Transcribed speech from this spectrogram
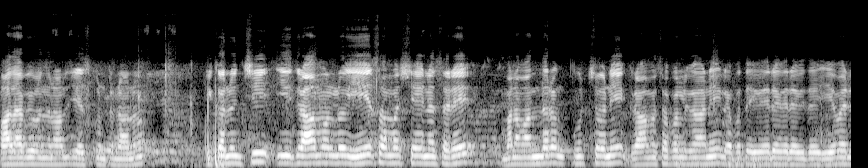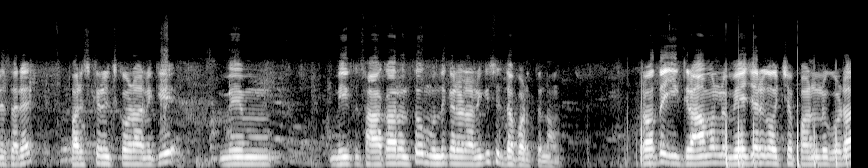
పాదాభివందనాలు చేసుకుంటున్నాను. ఇక నుంచి ఈ గ్రామంలో ఏ సమస్య అయినా సరే మనం అందరం కూర్చొని గ్రామ సభలు కానీ లేకపోతే వేరే వేరే విధ ఏవైనా సరే పరిష్కరించుకోవడానికి మేము మీకు సహకారంతో ముందుకెళ్ళడానికి సిద్ధపడుతున్నాం. తర్వాత ఈ గ్రామంలో మేజర్గా వచ్చే పనులు కూడా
